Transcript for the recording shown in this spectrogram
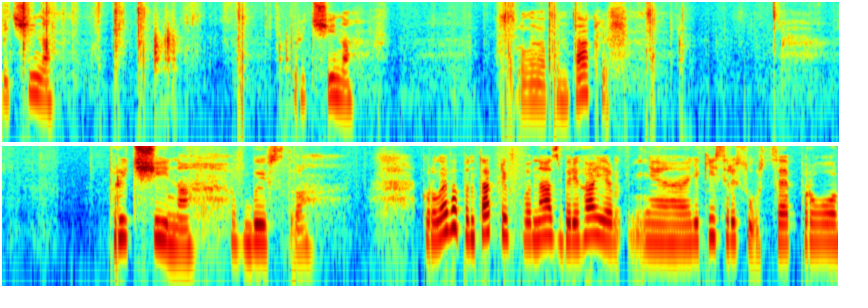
причина. Причина королева Пентаклів. Причина вбивства. Королева Пентаклів вона зберігає е, якийсь ресурс. Це про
